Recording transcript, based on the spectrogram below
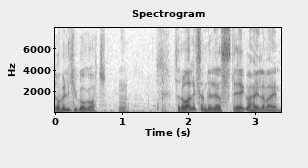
da vil det ikke gå godt. Så det var liksom det der steget hele veien.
